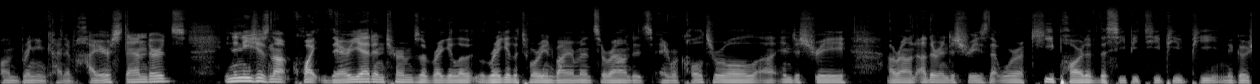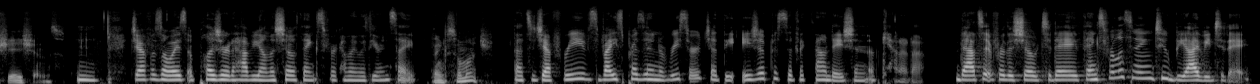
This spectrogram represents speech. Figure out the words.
on bringing kind of higher standards. Indonesia is not quite there yet in terms of regula- regulatory environments around its agricultural uh, industry, around other industries that were a key part of the CPTPP negotiations. Mm. Jeff, as always, a pleasure to have you on the show. Thanks for coming with your insight. Thanks so much. That's Jeff Reeves, Vice President of Research at the Asia Pacific Foundation of Canada. That's it for the show today. Thanks for listening to BIV Today.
